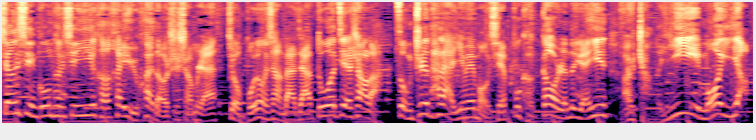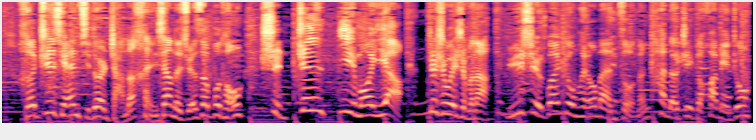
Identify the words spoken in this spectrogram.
相信工藤新一和黑羽快斗是什么人，就不用向大家多介绍了。总之，他俩因为某些不可告人的原因而长得一模一样，和之前几对长得很像的角色不同，是真一模一样。这是为什么呢？于是观众朋友们总能看到这个画面中，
